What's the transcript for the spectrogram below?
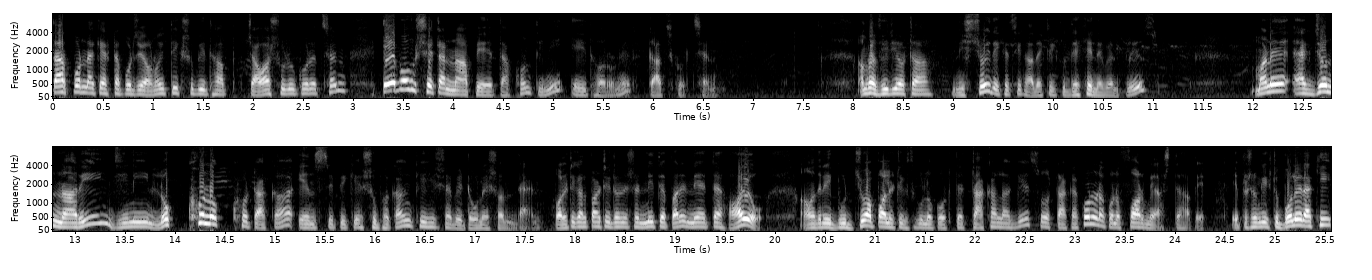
তারপর নাকি একটা পর্যায়ে অনৈতিক সুবিধা চাওয়া শুরু করেছেন এবং সেটা না পেয়ে তখন তিনি এই ধরনের কাজ করছেন। আমরা ভিডিওটা নিশ্চয়ই দেখেছি, না দেখলে একটু দেখে নেবেন, প্লিজ। মানে একজন নারী যিনি লক্ষ লক্ষ টাকা এনসিপিকে শুভাকাঙ্ক্ষী হিসাবে ডোনেশন দেন। পলিটিক্যাল পার্টি ডোনেশন নিতে পারে, নিতে হয়ও। আমাদের এই বুর্জোয়া পলিটিক্সগুলো করতে টাকা লাগে, সো টাকা কোনো না কোনো ফর্মে আসতে হবে। এ প্রসঙ্গে একটু বলে রাখি,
